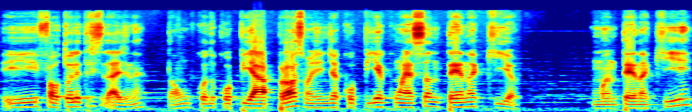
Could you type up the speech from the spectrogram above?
E faltou eletricidade, né? Então, quando copiar a próxima, a gente já copia com essa antena aqui, ó. Uma antena aqui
